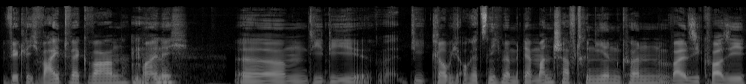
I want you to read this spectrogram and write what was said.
wirklich weit weg waren, Mhm. meine ich. Ähm, die, die, die glaube ich, auch jetzt nicht mehr mit der Mannschaft trainieren können, weil sie quasi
